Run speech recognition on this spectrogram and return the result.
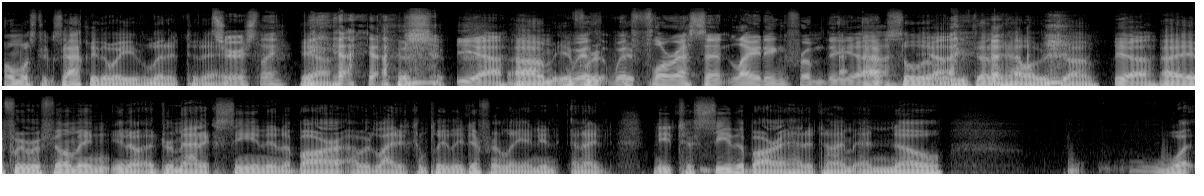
almost exactly the way you've lit it today. Seriously? Yeah. yeah. Um, with with if- fluorescent lighting from the uh, Absolutely, yeah. you've done a hell of a job. Yeah. Uh, if we were filming, you know, a dramatic scene in a bar, I would light it completely differently, and you, and I need to see the bar ahead of time and know what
